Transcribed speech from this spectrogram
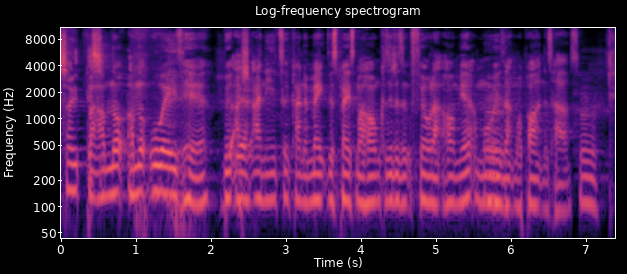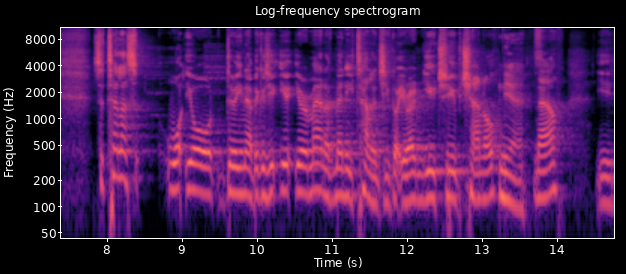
So But I'm not. I'm not always here. But I, sh- I need to kind of make this place my home because it doesn't feel like home yet. I'm Mm. always at my partner's house. so tell us what you're doing now, because you, you, you're a man of many talents. You've got your own YouTube channel Yeah. now. You,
